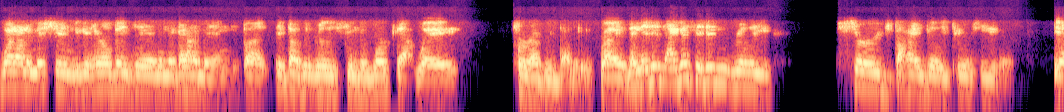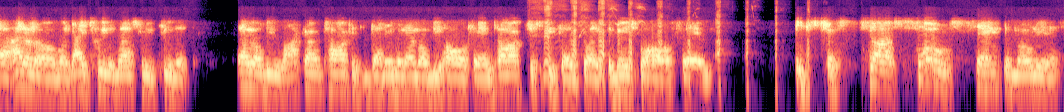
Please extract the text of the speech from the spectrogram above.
went on a mission to get Harold Baines in and they got him in, but it doesn't really seem to work that way for everybody, right? And they didn't, I guess they didn't really surge behind Billy Pierce either. Yeah, I don't know. Like, I tweeted last week, too, that MLB lockout talk is better than MLB Hall of Fame talk, just because like the Baseball Hall of Fame, it's just so, so sanctimonious.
